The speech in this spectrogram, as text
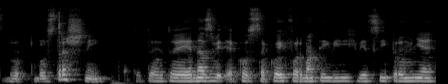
to bylo, to bylo strašný. To, to, to je jedna z, jako z takových formativních věcí pro mě,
